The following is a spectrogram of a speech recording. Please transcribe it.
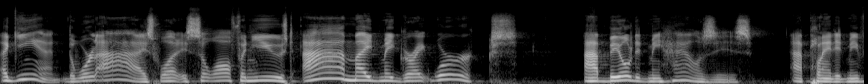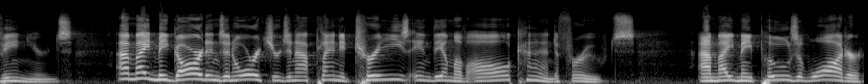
Again, the word I is what is so often used. I made me great works. I builded me houses. I planted me vineyards. I made me gardens and orchards, and I planted trees in them of all kind of fruits. I made me pools of water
